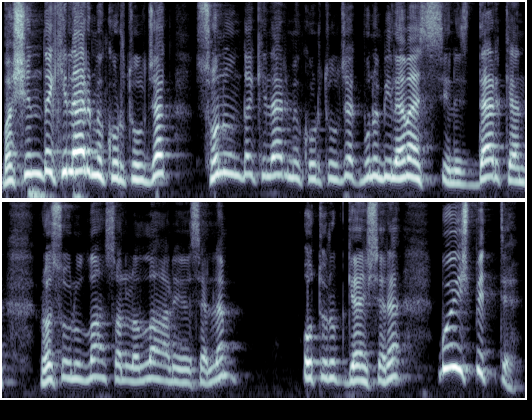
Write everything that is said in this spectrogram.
başındakiler mi kurtulacak, sonundakiler mi kurtulacak bunu bilemezsiniz derken Resulullah sallallahu aleyhi ve sellem oturup gençlere bu iş bitti.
